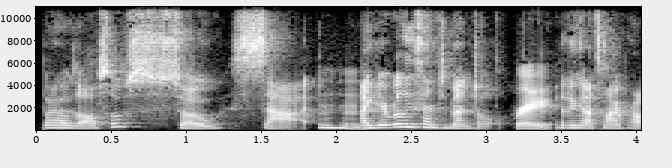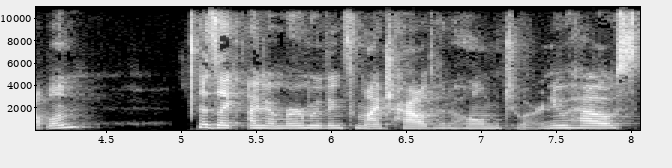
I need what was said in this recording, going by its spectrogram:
but i was also so sad i get really sentimental right. i think that's my problem is like i remember moving from my childhood home to our new house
